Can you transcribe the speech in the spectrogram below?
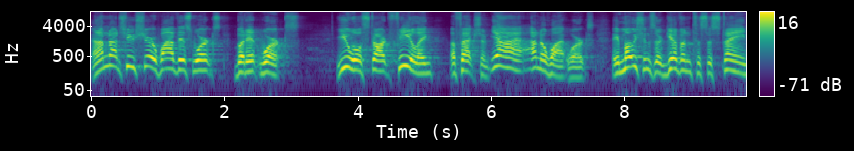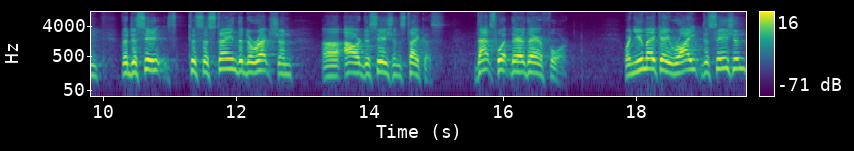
and I'm not too sure why this works, but it works. You will start feeling affection. Yeah, I, I know why it works. Emotions are given to sustain the to sustain the direction uh, our decisions take us. That's what they're there for. When you make a right decision,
